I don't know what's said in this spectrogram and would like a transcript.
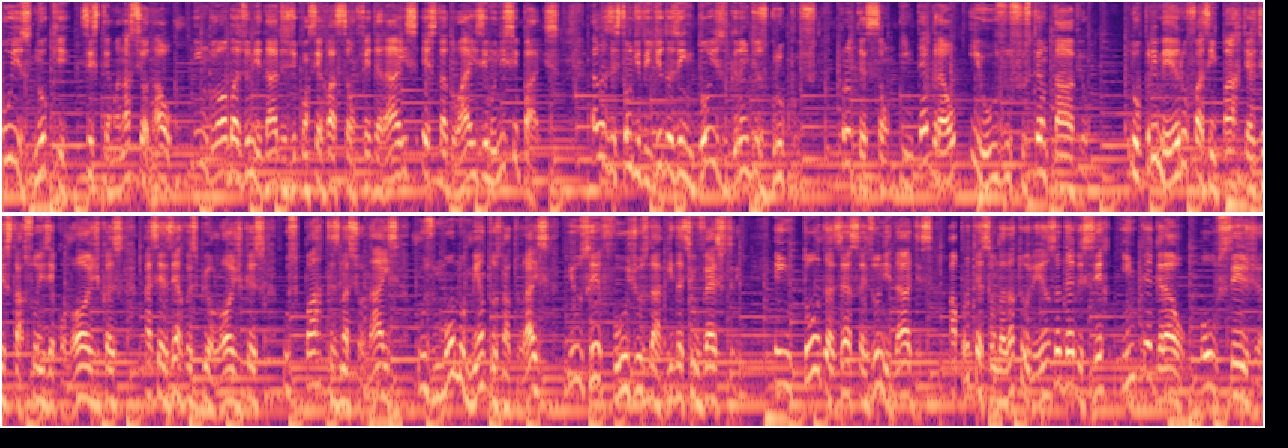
O SNUC, Sistema Nacional, engloba as unidades de conservação federais, estaduais e municipais. Elas estão divididas em dois grandes grupos: proteção integral e uso sustentável. Do primeiro fazem parte as estações ecológicas, as reservas biológicas, os parques nacionais, os monumentos naturais e os refúgios da vida silvestre. Em todas essas unidades, a proteção da natureza deve ser integral, ou seja,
